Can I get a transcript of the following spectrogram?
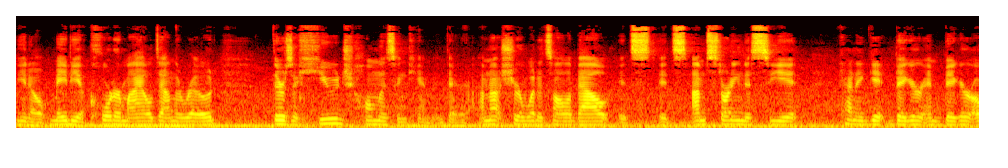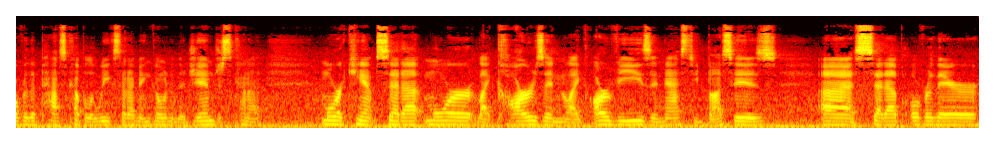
you know, maybe a quarter mile down the road, there's a huge homeless encampment there. I'm not sure what it's all about. It's, it's, I'm starting to see it kind of get bigger and bigger over the past couple of weeks that I've been going to the gym, just kind of more camp set up, more like cars and like RVs and nasty buses uh, set up over there.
